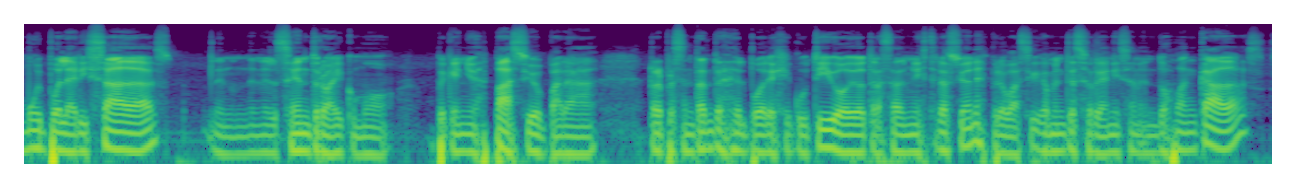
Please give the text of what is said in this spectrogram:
muy polarizadas. En, el centro hay como un pequeño espacio para representantes del Poder Ejecutivo de otras administraciones, pero básicamente se organizan en dos bancadas.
